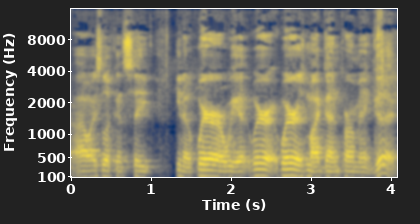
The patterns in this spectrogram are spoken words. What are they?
I always look and see. You know, where are we? At, where where is my gun permit good?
